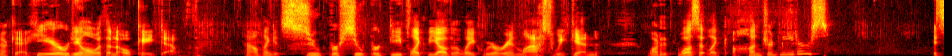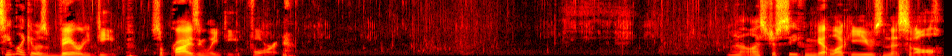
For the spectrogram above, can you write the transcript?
Okay, here we're dealing with an okay depth. I don't think it's super, super deep like the other lake we were in last weekend. What was it, like 100 meters? It seemed like it was very deep. Surprisingly deep for it. Well, let's just see if we can get lucky using this at all.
